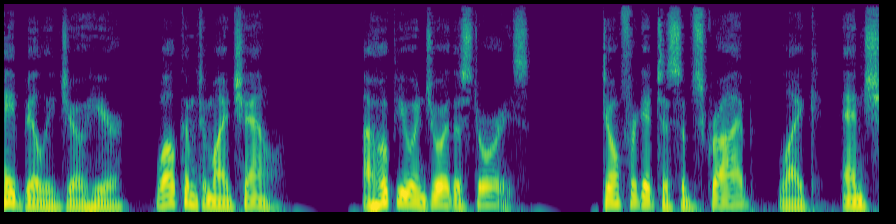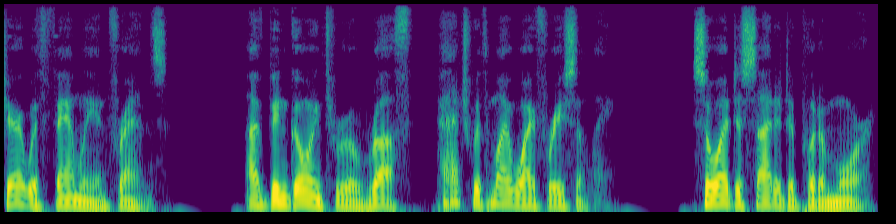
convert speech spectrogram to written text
Hey Billy Joe here, welcome to my channel. I hope you enjoy the stories. Don't forget to subscribe, like, and share with family and friends. I've been going through a rough patch with my wife recently. So I decided to put a more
